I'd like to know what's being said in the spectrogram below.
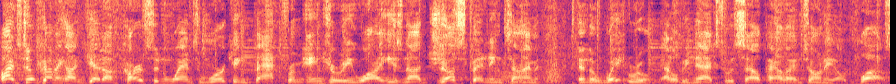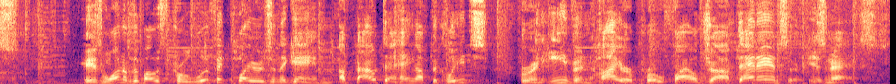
All right, still coming on Get Up. Carson Wentz working back from injury. Why he's not just spending time in the weight room. That'll be next with Sal Paolantonio. Plus, is one of the most prolific players in the game about to hang up the cleats? for an even higher profile job? That answer is next.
